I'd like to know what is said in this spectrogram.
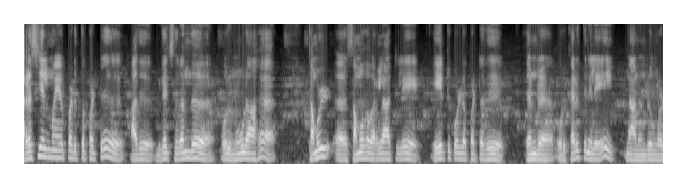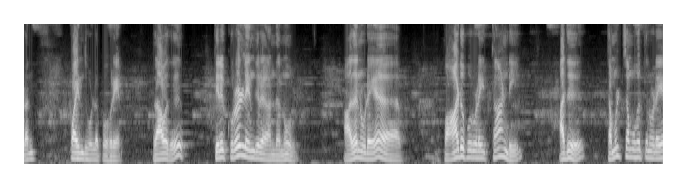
அரசியல்மயப்படுத்தப்பட்டு அது மிகச்சிறந்த ஒரு நூலாக தமிழ் சமூக வரலாற்றிலே ஏற்றுக்கொள்ளப்பட்டது என்ற ஒரு கருத்து நிலையை நான் இன்று உங்களுடன் பகிர்ந்து கொள்ளப் போகிறேன். அதாவது திருக்குறள் என்கிற அந்த நூல் அதனுடைய பாடுபொருளை தாண்டி அது தமிழ் சமூகத்தினுடைய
